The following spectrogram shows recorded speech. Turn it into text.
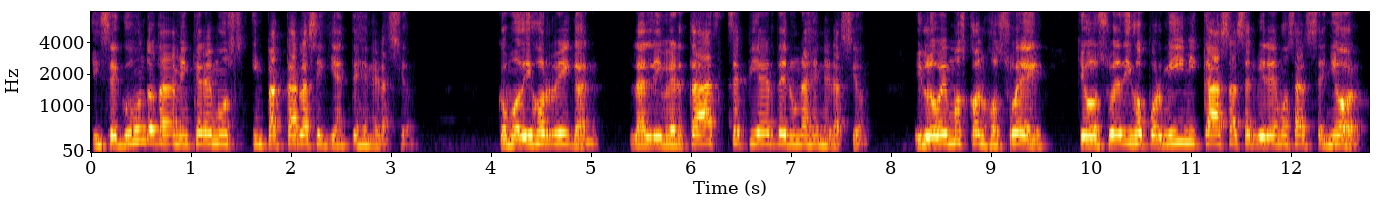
Y segundo, también queremos impactar la siguiente generación. Como dijo Reagan, la libertad se pierde en una generación. Y lo vemos con Josué, que Josué dijo, por mí y mi casa serviremos al Señor.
